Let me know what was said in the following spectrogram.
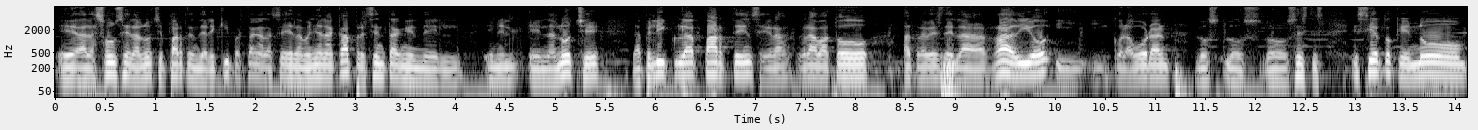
eh, a las 11 de la noche parten del equipo, están a las 6 de la mañana acá, presentan en, la noche la película, parten, se gra- graba todo a través de la radio y, y colaboran los, los, los estes. Es cierto que no,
